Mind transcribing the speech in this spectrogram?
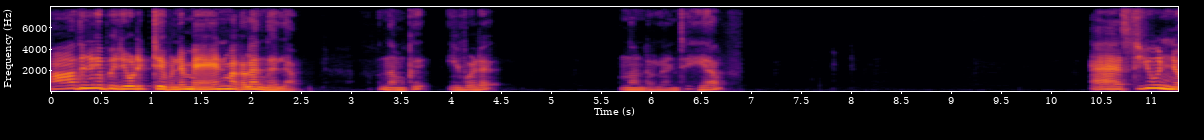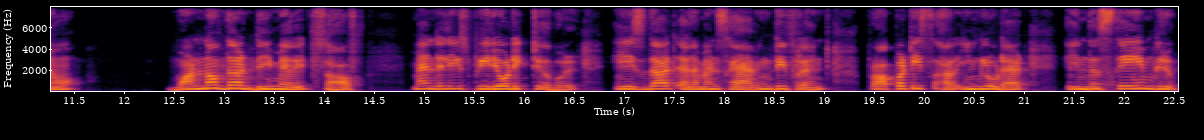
ആധുനിക പീരിയോഡിക് ടേബിളിന്റെ മേന്മകൾ എന്തെല്ലാം? നമുക്ക് ഇവിടെ അണ്ടർലൈൻ ചെയ്യാം. As you know one of the demerits of Mendeleev's periodic table is that elements having different properties are included in the same group.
